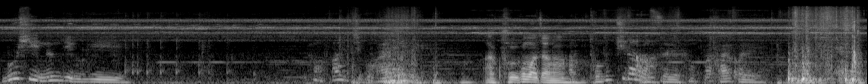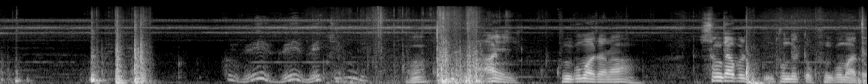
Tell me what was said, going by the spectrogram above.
무엇이 있는데 거기. 형 빨리 찍고 가야 돼. 아 궁금하잖아 아 도둑질하러 왔어요. 형 빨리 가야 빨리. 그럼 왜 왜 왜 찍는데? 어? 아니 궁금하잖아 시청자분 분들도 궁금하대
